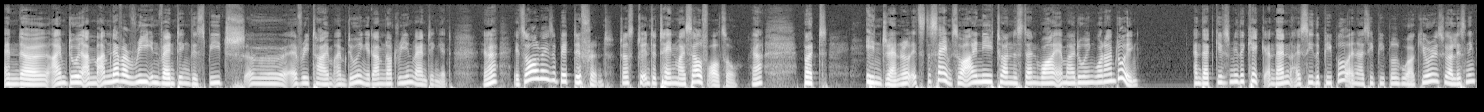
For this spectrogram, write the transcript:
and uh, I'm doing. I'm I'm never reinventing the speech uh, every time I'm doing it. I'm not reinventing it. Yeah, it's always a bit different, just to entertain myself also. Yeah, but in general, it's the same. So I need to understand why am I doing what I'm doing and that gives me the kick and then i see the people and i see people who are curious who are listening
